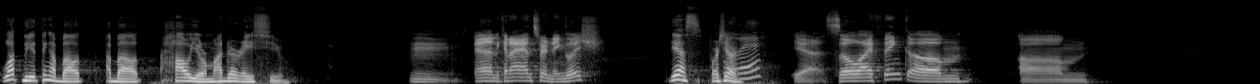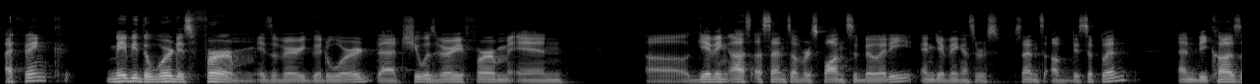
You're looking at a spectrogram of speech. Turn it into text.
What do you think about about how your mother raised you? Hmm. And can I answer in English? Yes, for sure. Yeah. So I think um um I think maybe the word is firm is a very good word that she was very firm in uh, giving us a sense of responsibility and giving us a res- sense of discipline and because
